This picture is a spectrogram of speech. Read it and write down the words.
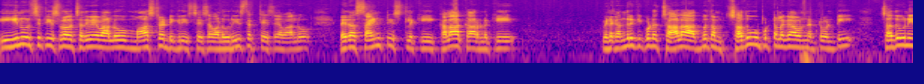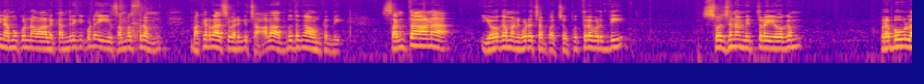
ఈ యూనివర్సిటీస్లో చదివే వాళ్ళు మాస్టర్ డిగ్రీస్ చేసేవాళ్ళు రీసెర్చ్ చేసేవాళ్ళు లేదా సైంటిస్టులకి కళాకారులకి వీళ్ళకందరికీ కూడా చాలా అద్భుతం. చదువు పుట్టలుగా ఉన్నటువంటి చదువుని నమ్ముకున్న వాళ్ళకి అందరికీ కూడా ఈ సంవత్సరం మకర రాశి వారికి చాలా అద్భుతంగా ఉంటుంది. సంతాన యోగం అని కూడా చెప్పచ్చు. పుత్రవృద్ధి స్వజన మిత్ర యోగం ప్రభువుల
